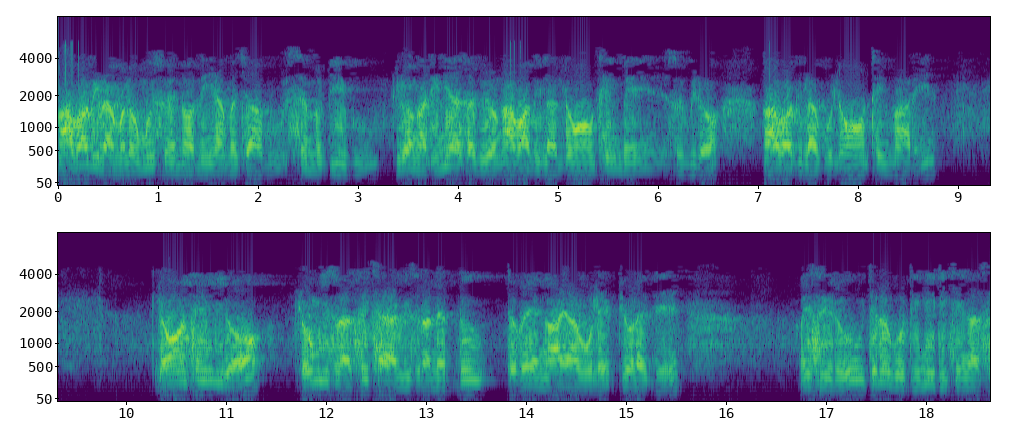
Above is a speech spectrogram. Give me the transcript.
ငါးပါးသီလမလုံးဘူးဆိုရင်တော့နေရာမကျဘူးအဆင်မပြေဘူးဒီတော့ငါဒီနေ့ဆက်ပြီးတော့ငါးပါးသီလလုံအောင်ထိမ့်မယ်ဆိုပြီးတော့ငါးပါးသီလကိုလုံအောင်ထိမ့်ပါတယ်လုံအောင်ထိမ့်ပြီးတော့ လုံပြီဆိုတာစိတ်ချရပြီဆိုတာနဲ့သူတပည့်900ကိုလည်းပြောလိုက်တယ်မိတ်ဆွေတို့ကျွန်တော်ကိုဒီနေ့ဒီချိန်ကစ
